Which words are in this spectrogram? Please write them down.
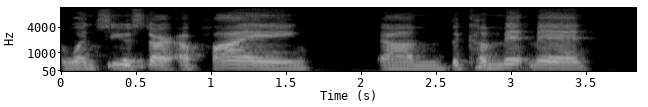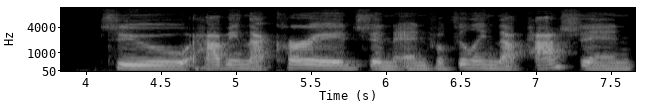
once you start applying um, the commitment to having that courage and, and fulfilling that passion,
